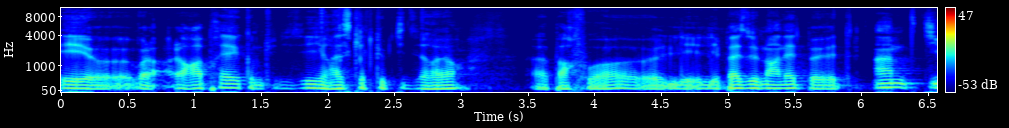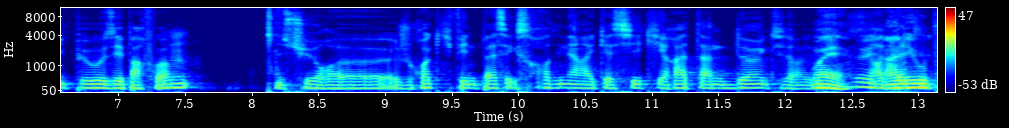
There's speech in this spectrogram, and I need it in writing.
Et voilà. Alors après, comme tu disais, il reste quelques petites erreurs. Euh, parfois. Euh, les, les, passes de Marnette peuvent être un petit peu osées parfois. Mm. Sur, euh, je crois qu'il fait une passe extraordinaire à Cassier qui rate un dunk. Ouais, un hoop.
